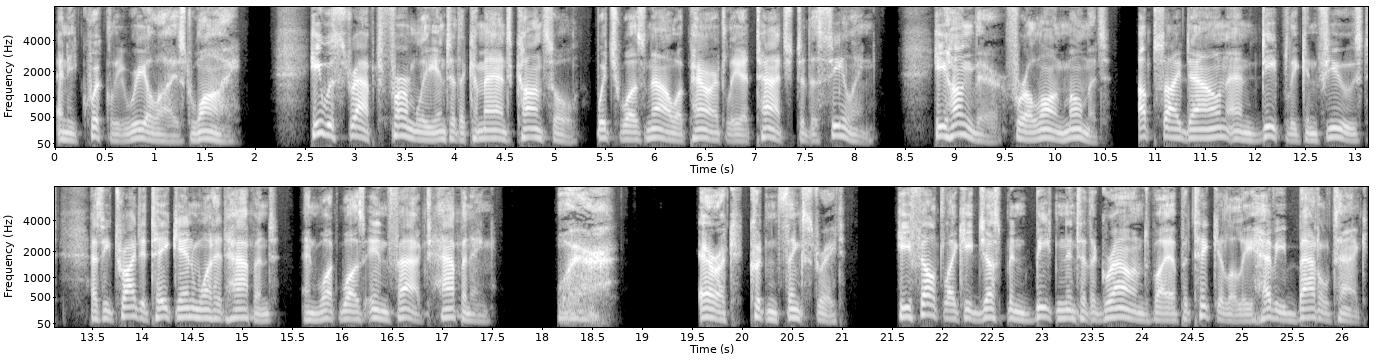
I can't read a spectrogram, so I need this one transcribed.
and he quickly realized why. He was strapped firmly into the command console, which was now apparently attached to the ceiling. He hung there for a long moment, upside down and deeply confused, as he tried to take in what had happened and what was in fact happening. Where? Eric couldn't think straight. He felt like he'd just been beaten into the ground by a particularly heavy battle tank,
